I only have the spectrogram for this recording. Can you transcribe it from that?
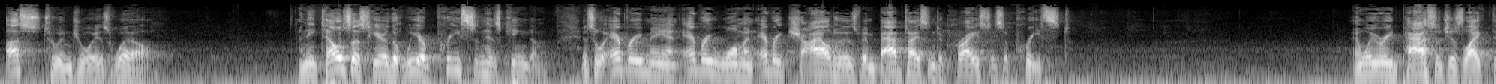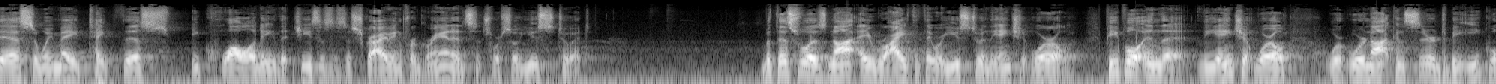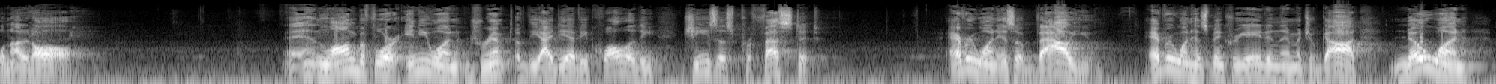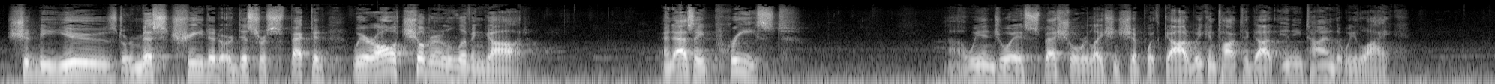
us to enjoy as well. And he tells us here that we are priests in his kingdom. And so every man, every woman, every child who has been baptized into Christ is a priest. And we read passages like this, and we may take this equality that Jesus is describing for granted since we're so used to it. But this was not a right that they were used to in the ancient world. People in the, the ancient world were, were not considered to be equal, not at all. And long before anyone dreamt of the idea of equality, Jesus professed it. Everyone is of value. Everyone has been created in the image of God. No one should be used or mistreated or disrespected. We are all children of the living God. And as a priest, uh, we enjoy a special relationship with God. We can talk to God anytime that we like.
